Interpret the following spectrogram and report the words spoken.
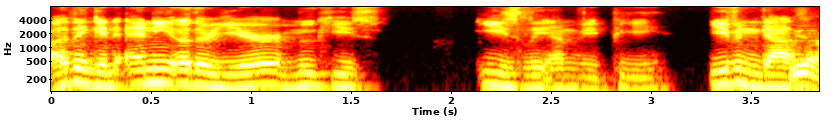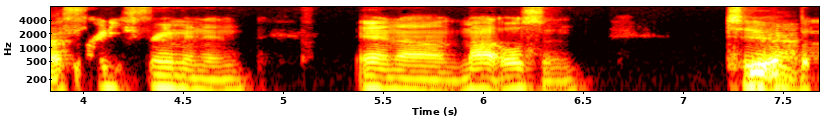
I think in any other year, Mookie's easily MVP. Even guys Yeah. like Freddie Freeman and and um, Matt Olson, too. Yeah. But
